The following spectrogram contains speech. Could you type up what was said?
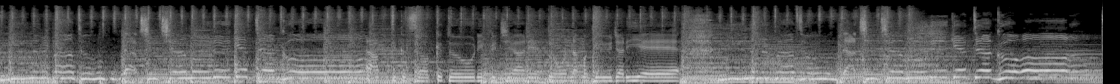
눈을 봐도 나 진짜 모르겠다고. 앞뒤가 섞여도 우리 그 자리에 또 나만 그 자리에. 네 눈을 봐도 나 진짜 모르겠다고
